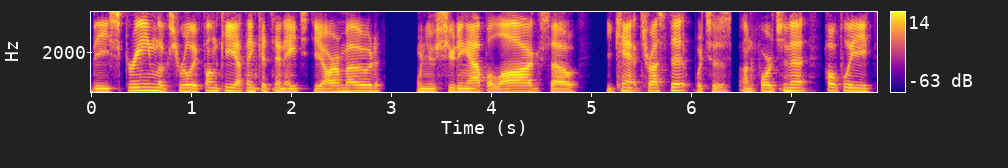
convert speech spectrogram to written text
The screen looks really funky. I think it's in HDR mode when you're shooting Apple Log, so you can't trust it, which is unfortunate. Hopefully,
